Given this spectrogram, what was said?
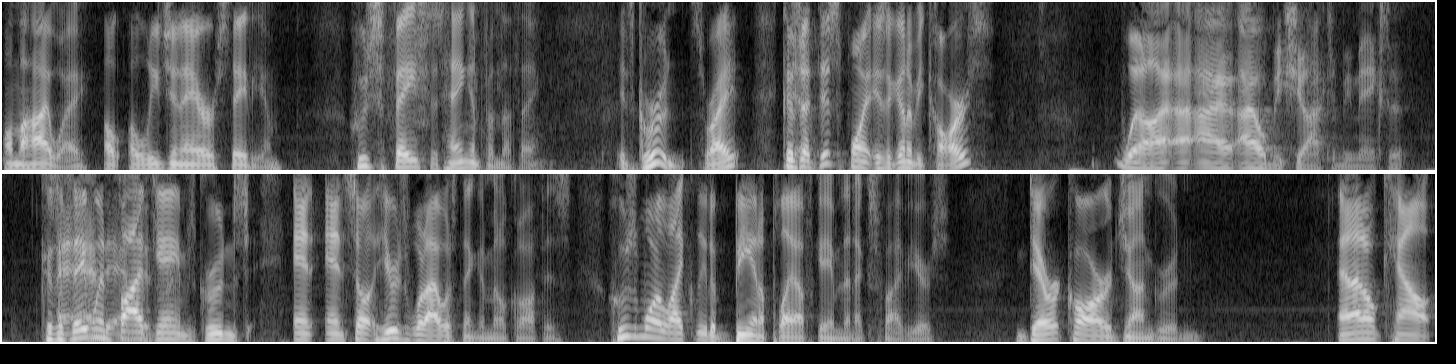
on the highway, a, Allegiant Stadium? Whose face is hanging from the thing? It's Gruden's, right? Because Yeah. at this point, is it going to be cars? Well, I, I I'll be shocked if he makes it. Because if they At- win at five rate. games, Gruden's and and so here's what I was thinking, Milkoff is who's more likely to be in a playoff game in the next five years, Derek Carr or Jon Gruden? And I don't count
